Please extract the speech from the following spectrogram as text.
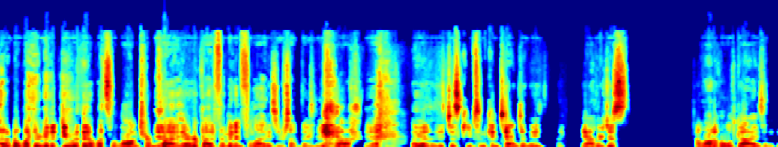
I don't know what they're going to do with it. What's the long term Yeah. plan there? But I mean, it floods or something. yeah, Yeah. like, it just keeps them content. And they like, yeah, they're just a lot of old guys and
